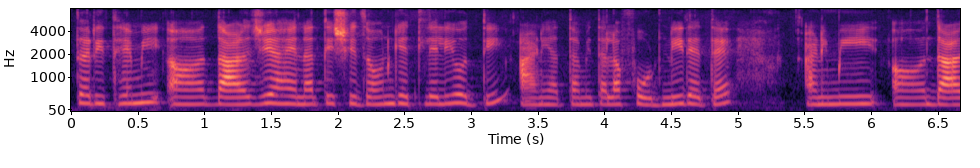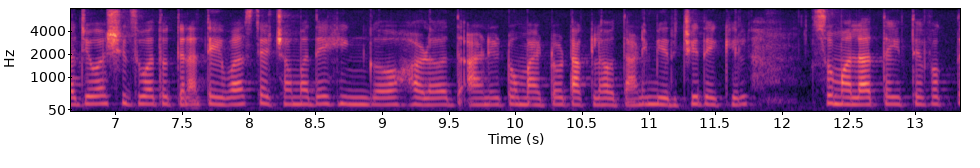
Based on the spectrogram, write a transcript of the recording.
तर इथे मी डाळ जी आहे ना ती शिजवून घेतलेली होती आणि आता मी त्याला फोडणी देते. आणि मी डाळ जेव्हा शिजवत होते ना तेव्हाच त्याच्यामध्ये हिंग हळद आणि टोमॅटो टाकला होता आणि मिरची देखील. सो मला आता इथे फक्त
